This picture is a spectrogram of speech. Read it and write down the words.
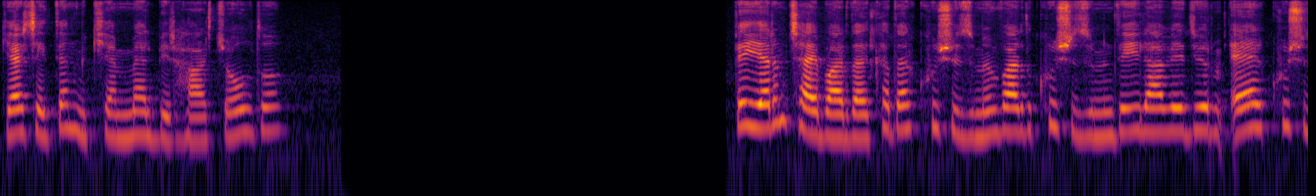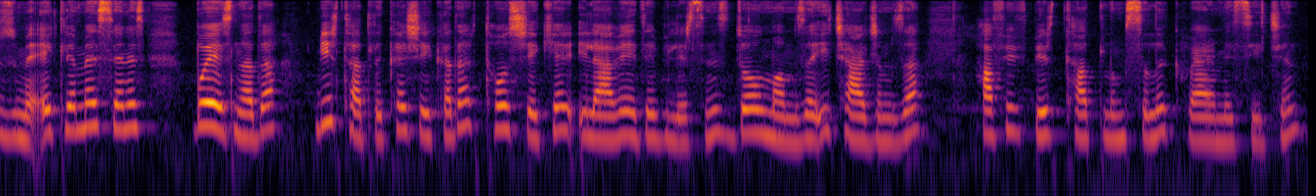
Gerçekten mükemmel bir harç oldu. Ve yarım çay bardağı kadar kuş üzümüm vardı. Kuş üzümünü de ilave ediyorum. Eğer kuş üzümü eklemezseniz bu esnada bir tatlı kaşığı kadar toz şeker ilave edebilirsiniz. Dolmamıza, iç harcımıza hafif bir tatlımsılık vermesi için.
